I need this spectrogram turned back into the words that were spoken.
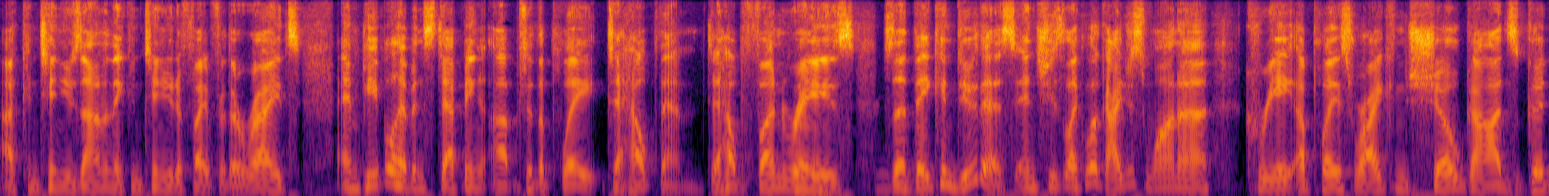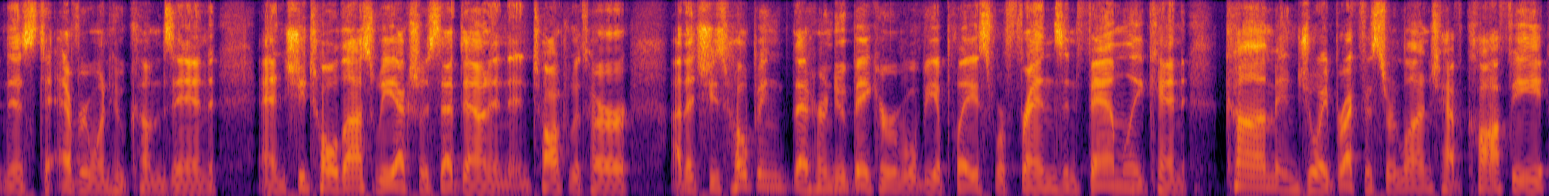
uh, continues on, and they continue to fight for their rights. And people have been stepping up to the plate to help them, to help fundraise, so that they can do this. And she's like, "Look, I just want to create a place where I can show God's goodness to everyone who comes in." And she told us, we actually sat down and, and talked with her, uh, that she's hoping that her new bakery will be a place where friends and family can come, enjoy breakfast or lunch, have coffee,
